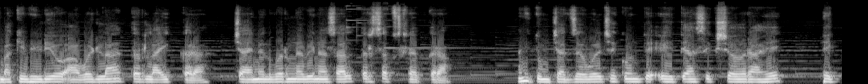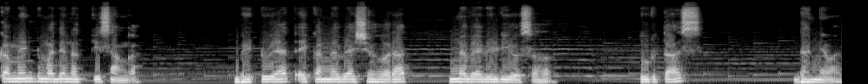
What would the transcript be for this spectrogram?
बाकी व्हिडिओ आवडला तर लाईक करा. चॅनलवर नवीन असाल तर सबस्क्राईब करा. आणि तुमच्या जवळचे कोणते ऐतिहासिक शहर आहे हे कमेंटमध्ये नक्की सांगा. भेटूयात एका नव्या शहरात नव्या व्हिडिओसह. तुर्तास धन्यवाद.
